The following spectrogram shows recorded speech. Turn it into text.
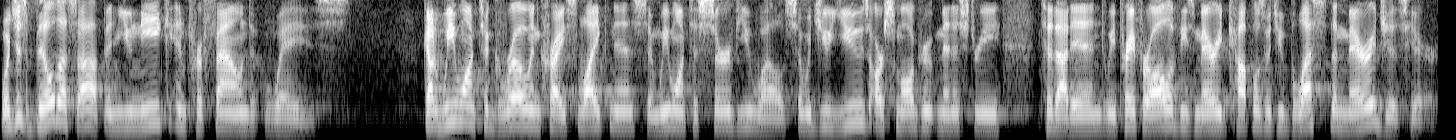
would just build us up in unique and profound ways. God, we want to grow in Christ's likeness and we want to serve you well. So, would you use our small group ministry to that end? We pray for all of these married couples. Would you bless the marriages here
